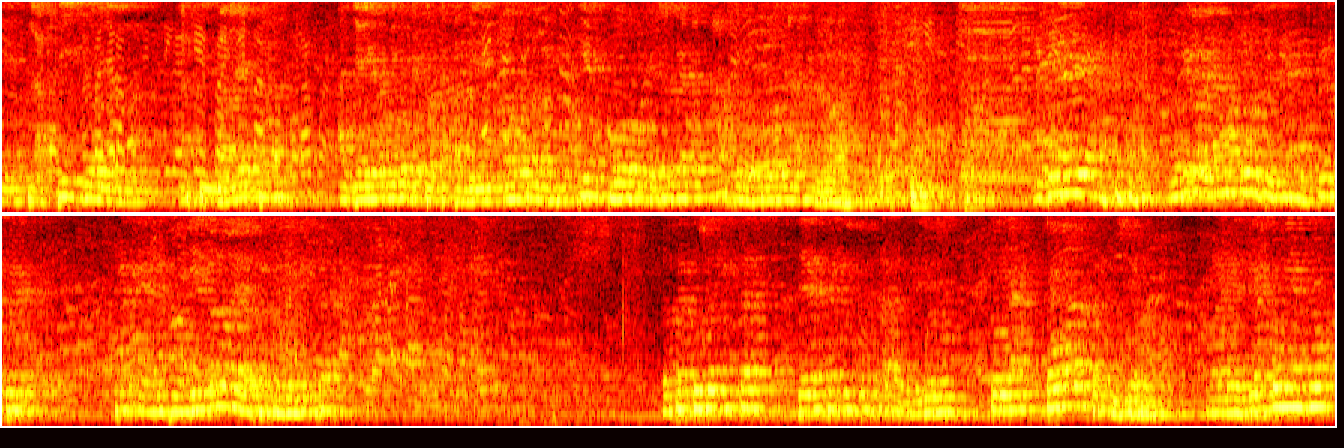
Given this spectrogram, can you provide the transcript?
el platillo, y las timbaletas. Allí hay un amigo que toca también otro al mismo tiempo. ¿Ellos ganan más o todos ganan igual? Aquí nadie gana. Lo único que ganamos son los siguientes. Pero pues, eh, respondiendo lo de los percusionistas, los percusionistas deben ser muy versátiles. Ellos tocan toda la percusión. Como les decía al comienzo,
